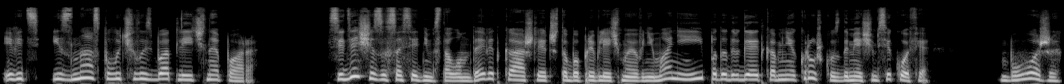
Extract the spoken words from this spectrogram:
И ведь из нас получилась бы отличная пара. Сидящий за соседним столом Дэвид кашляет, чтобы привлечь мое внимание, и пододвигает ко мне кружку с дымящимся кофе. Боже,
